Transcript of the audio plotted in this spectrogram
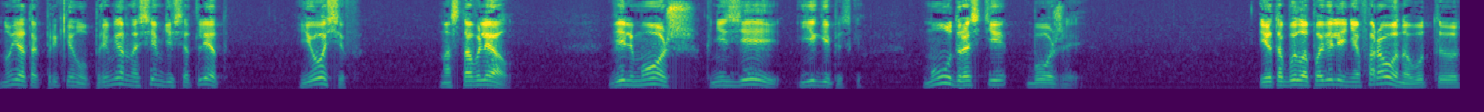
ну, я так прикинул, примерно 70 лет Иосиф наставлял вельмож, князей египетских. мудрости Божией. И это было повеление фараона. Вот э,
